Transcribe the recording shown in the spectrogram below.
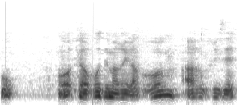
Bon, on va faire redémarrer la ROM, hard reset.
